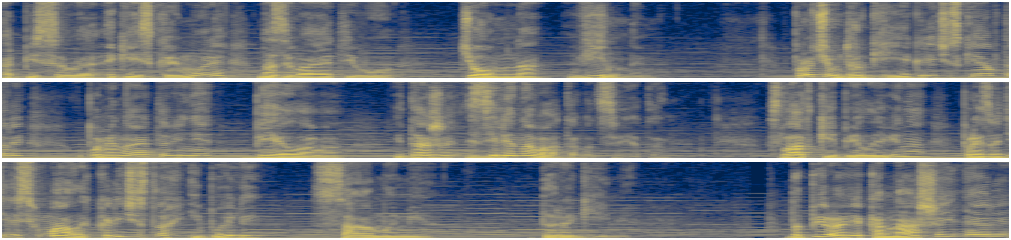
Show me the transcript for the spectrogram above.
описывая Эгейское море, называет его темно-винным. Впрочем, другие греческие авторы упоминают о вине белого и даже зеленоватого цвета. Сладкие белые вина производились в малых количествах и были самыми дорогими. До первого века нашей эры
